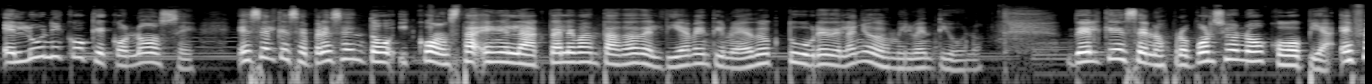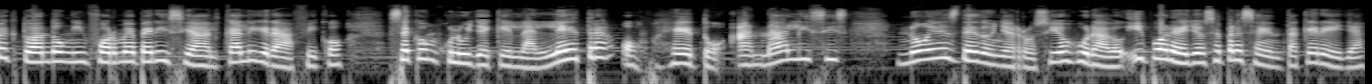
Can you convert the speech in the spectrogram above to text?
El único que conoce es el que se presentó y consta en el acta levantada del día 29 de octubre del año 2021 del que se nos proporcionó copia. Efectuando un informe pericial caligráfico, se concluye que la letra objeto análisis no es de doña Rocío Jurado y por ello se presenta querella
